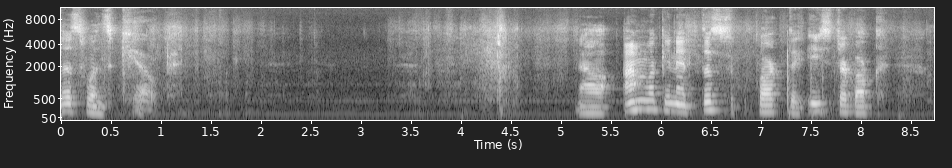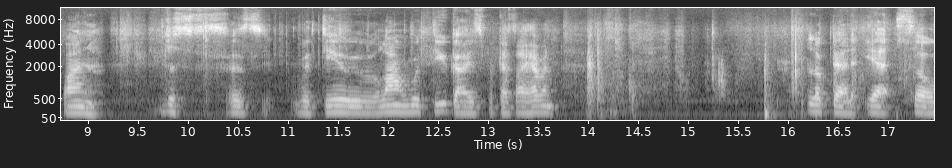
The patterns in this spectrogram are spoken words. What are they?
This one's cute. Now, I'm looking at this book, the Easter book one, just as with you, along with you guys, because I haven't looked at it yet. So,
